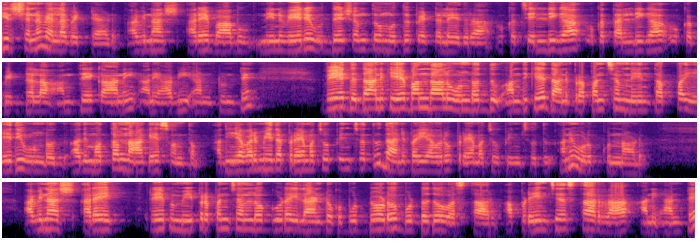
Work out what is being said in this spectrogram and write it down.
ఈర్షను వెళ్ళబెట్టాడు అవినాష్ అరే బాబు నేను వేరే ఉద్దేశంతో ముద్దు పెట్టలేదురా. ఒక చెల్లిగా ఒక తల్లిగా ఒక బిడ్డలా అంతే కానీ అని అభి అంటుంటే వేద్ దానికి ఏ బంధాలు ఉండొద్దు. అందుకే దాని ప్రపంచం నేను తప్ప ఏది ఉండొద్దు. అది మొత్తం నాకే సొంతం. అది ఎవరి మీద ప్రేమ చూపించొద్దు దానిపై ఎవరు ప్రేమ చూపించొద్దు అని ఉడుక్కున్నాడు. అవినాష్ అరే రేపు మీ ప్రపంచంలో కూడా ఇలాంటి ఒక బుడ్డోడో బుడ్డదో వస్తారు. అప్పుడేం చేస్తారా అని అంటే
